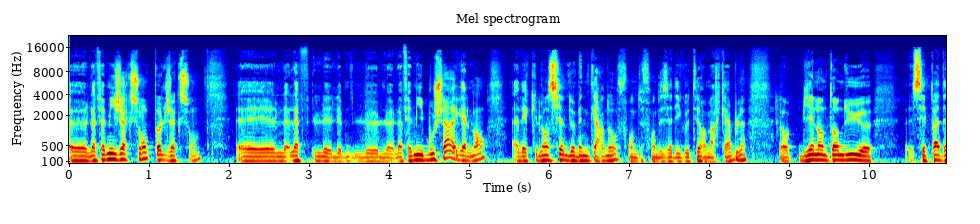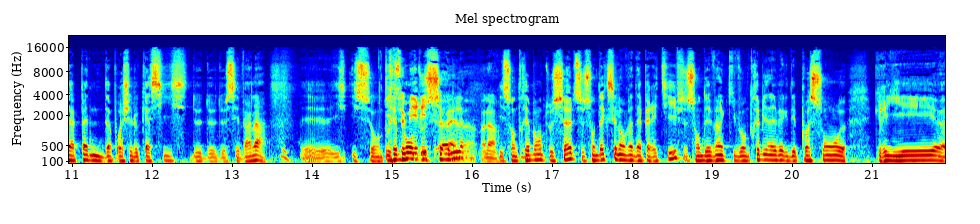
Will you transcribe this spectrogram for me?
Euh, la famille Jackson, Paul Jackson, la, la- le- le- le- la famille Bouchard également, avec l'ancien domaine Carnot, font, font des aligotés remarquables. Alors, bien entendu, c'est pas la peine d'approcher le cassis de, de, de ces vins-là. Euh, ils, ils sont très bons tout seuls. voilà. Ils sont très bons tout seuls. Ce sont d'excellents vins d'apéritif. Ce sont des vins qui vont très bien avec des poissons euh, grillés, euh,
